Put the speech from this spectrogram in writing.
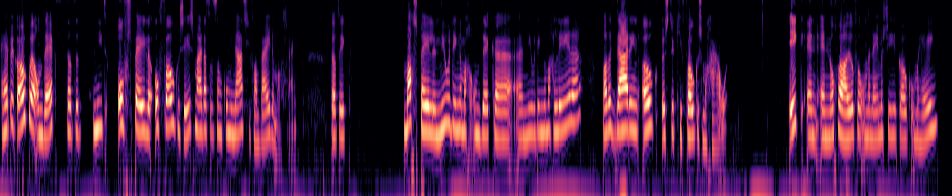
heb ik ook wel ontdekt dat het niet of spelen of focus is, maar dat het een combinatie van beide mag zijn. Dat ik mag spelen, nieuwe dingen mag ontdekken, nieuwe dingen mag leren, maar dat ik daarin ook een stukje focus mag houden. Ik en, en nog wel heel veel ondernemers zie ik ook om me heen,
